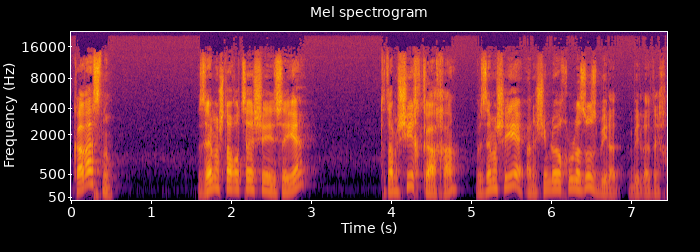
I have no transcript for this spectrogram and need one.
קרסנו. זה מה שאתה רוצה שזה יהיה? אתה תמשיך ככה, וזה מה שיהיה. אנשים לא יוכלו לזוז בלעד, בלעדיך.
